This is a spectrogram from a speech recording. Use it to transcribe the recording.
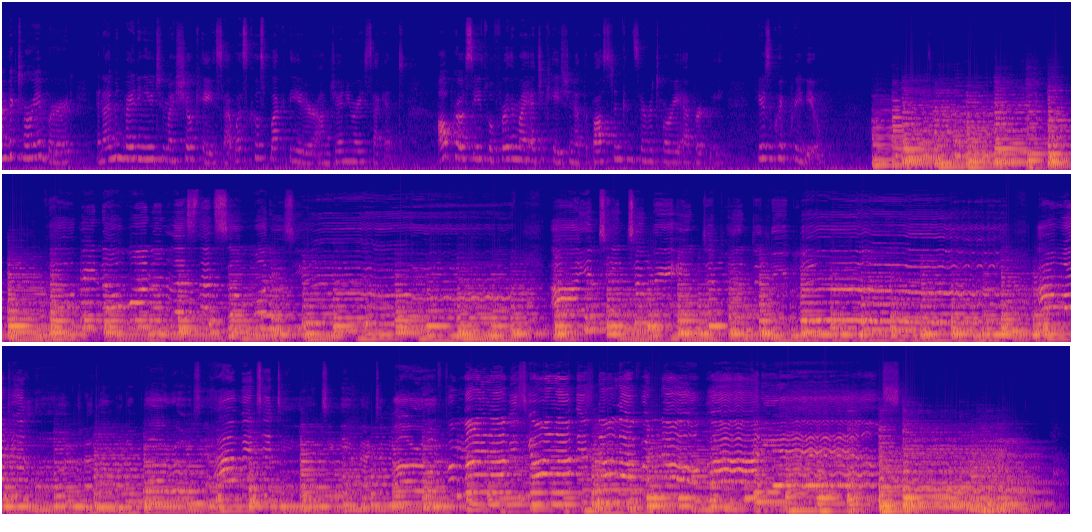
I'm Victoria Byrd, and I'm inviting you to my showcase at West Coast Black Theater on January 2nd. All proceeds will further my education at the Boston Conservatory at Berklee. Here's a quick preview.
